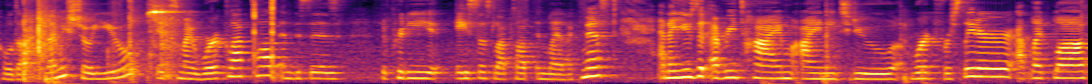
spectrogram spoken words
Hold on, let me show you. It's my work laptop and this is the pretty Asus laptop in Lilac Mist. And I use it every time I need to do work for Slater at Liteblock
